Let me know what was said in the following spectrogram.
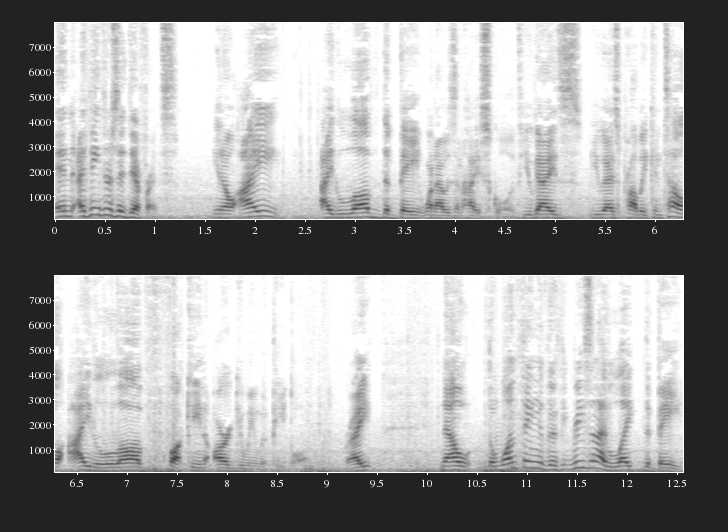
And I think there's a difference. You know, I I loved debate when I was in high school. If you guys you guys probably can tell, I love fucking arguing with people, right? Now, the one thing the reason I like debate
